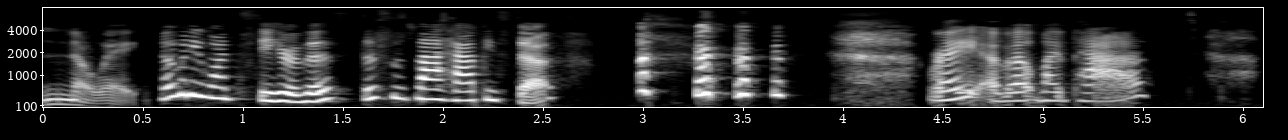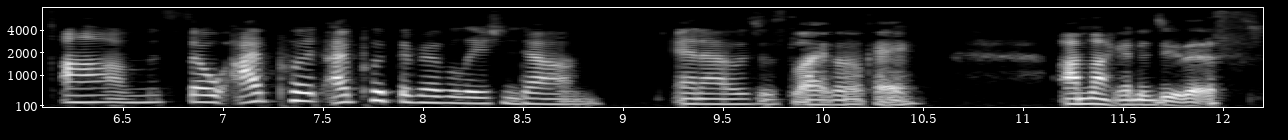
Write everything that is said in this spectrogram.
No way. Nobody wants to hear this. This is not happy stuff. right? About my past. Um, so I put, I put the revelation down and I was just like, okay, I'm not going to do this.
